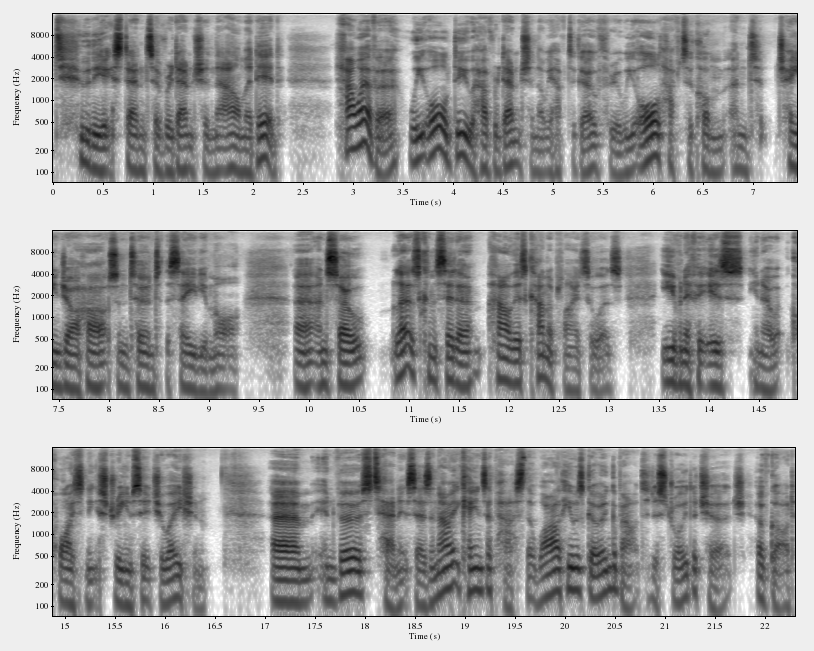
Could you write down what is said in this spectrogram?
to the extent of redemption that Alma did. However, we all do have redemption that we have to go through. We all have to come and change our hearts and turn to the Saviour more. Uh, and so let us consider how this can apply to us, even if it is, you know, quite an extreme situation. Um, in verse 10, it says, And now it came to pass that while he was going about to destroy the church of God,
